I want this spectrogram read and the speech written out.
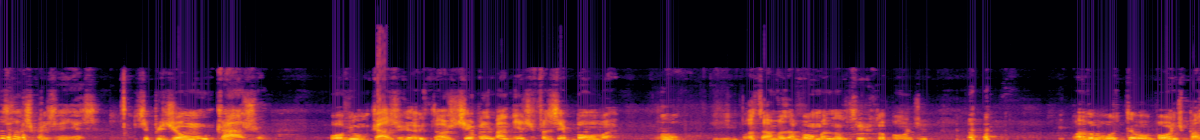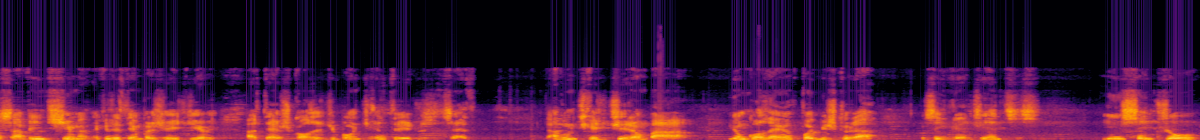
essas coisinhas. Se pediu um caso, houve um caso que nós tínhamos mania de fazer bomba. Hum. E botamos a bomba no trilho do bonde. e quando o, o bonde passava em cima, naquele tempo a gente ia até a escola de bonde, em trilhos, etc. Dava um tirão barra. E um colega foi misturar os ingredientes e incendiou.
